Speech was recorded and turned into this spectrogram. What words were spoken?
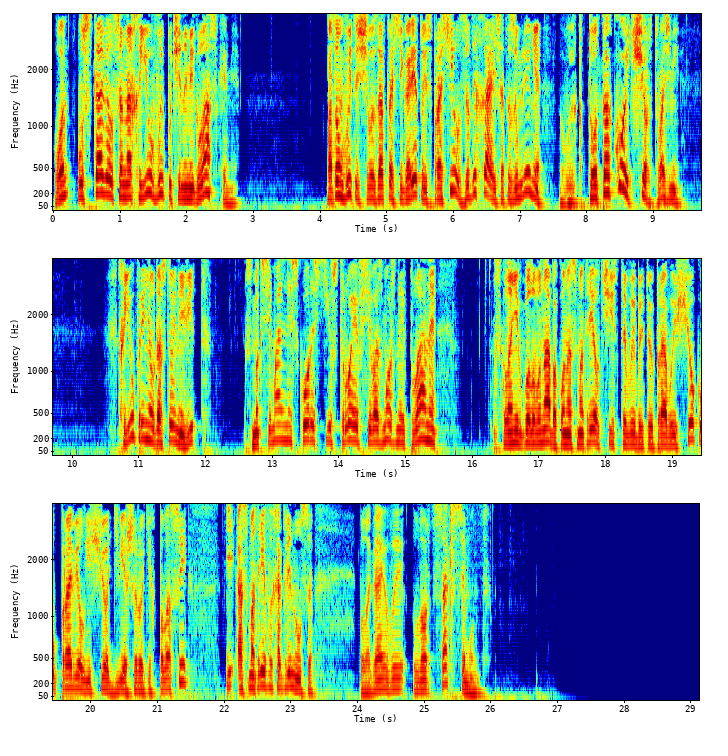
Он уставился на Хью выпученными глазками — Потом вытащил изо рта сигарету и спросил, задыхаясь от изумления, «Вы кто такой, черт возьми?» Хью принял достойный вид, с максимальной скоростью, строя всевозможные планы. Склонив голову на бок, он осмотрел чисто выбритую правую щеку, провел еще две широких полосы и, осмотрев их, оглянулся. «Полагаю, вы лорд Саксемунд?»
